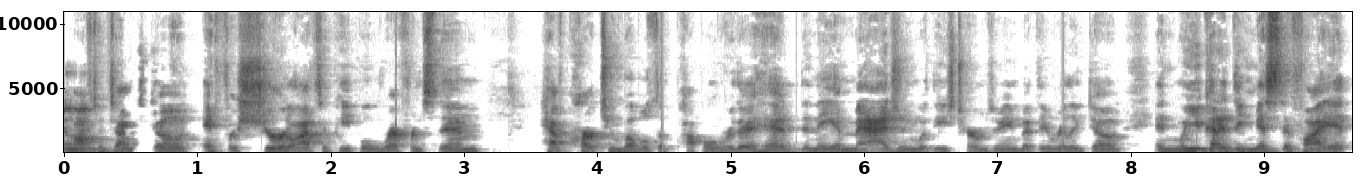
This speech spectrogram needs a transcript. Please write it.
Mhm. oftentimes don't. And for sure, lots of people reference them, have cartoon bubbles that pop over their head, and they imagine what these terms mean, but they really don't. And when you kind of demystify it,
